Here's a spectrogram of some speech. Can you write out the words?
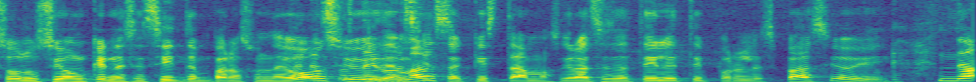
solución que necesiten para su negocio y demás, aquí estamos. Gracias a ti, Leti, por el espacio. Y, no.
